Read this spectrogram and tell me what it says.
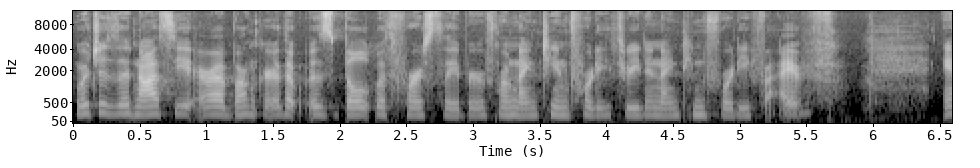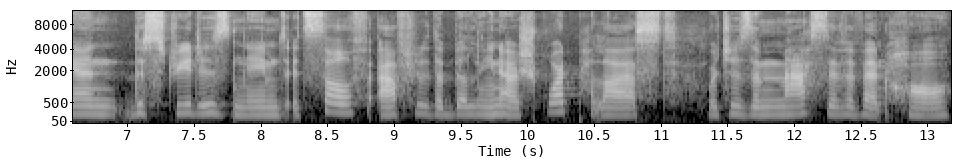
which is a Nazi era bunker that was built with forced labor from 1943 to 1945. And the street is named itself after the Berliner Sportpalast, which is a massive event hall,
